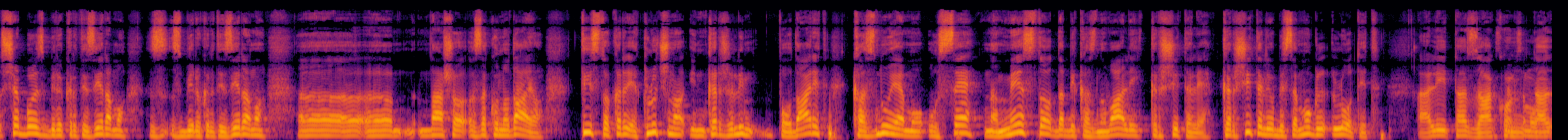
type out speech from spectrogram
še bolj zbirokratiziramo, zbirokratiziramo uh, uh, našo zakonodajo zakonodajo. Tisto, kar je ključno in kar želim povdariti, kaznujemo vse na mesto, da bi kaznovali kršitelje. Kršiteljev bi se mogli lotiti. Ali ta zakon, samo... ta,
